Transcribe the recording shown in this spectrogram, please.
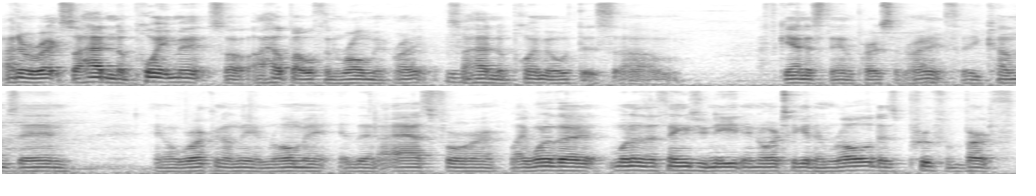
I didn't rec- so I had an appointment. So I help out with enrollment, right? So Mhm. I had an appointment with this um, Afghanistan person, right? So he comes in, you know, working on the enrollment, and then I asked for like one of the one of the things you need in order to get enrolled is proof of birth.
